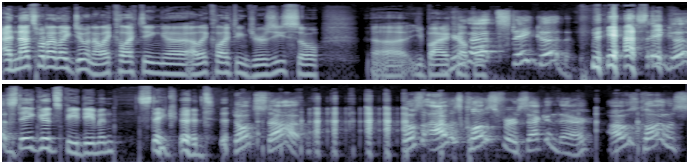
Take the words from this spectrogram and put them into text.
and that's what I like doing. I like collecting. Uh, I like collecting jerseys. So, uh, you buy a Hear couple. that? Stay good. yeah, Stay good. Stay good, Speed Demon. Stay good. Don't stop. Don't I was close for a second there. I was close.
